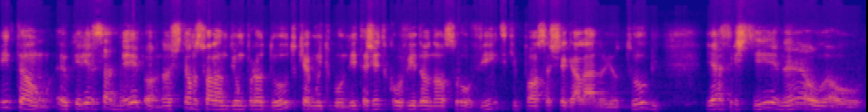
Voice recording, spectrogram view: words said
Então, eu queria saber, bom, nós estamos falando de um produto que é muito bonito, a gente convida o nosso ouvinte que possa chegar lá no YouTube e assistir, né, ao, ao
